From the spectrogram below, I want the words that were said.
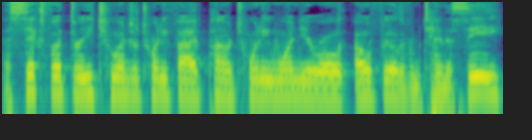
a 6'3, 225 pound, 21 year old outfielder from Tennessee.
